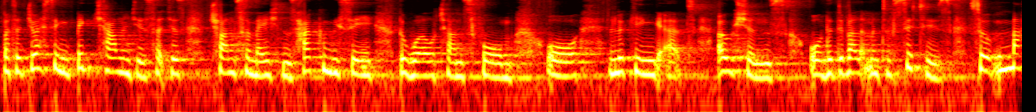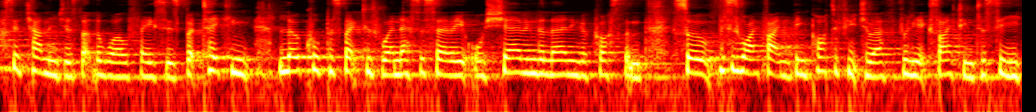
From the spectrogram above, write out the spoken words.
but addressing big challenges such as transformations. How can we see the world transform? Or looking at oceans or the development of cities. So massive challenges that the world faces, but taking local perspectives where necessary or sharing the learning across them. So this is why I find being part of Future Earth really exciting to see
